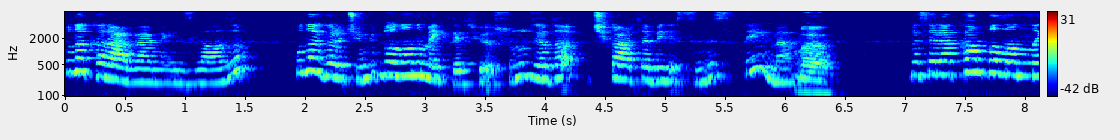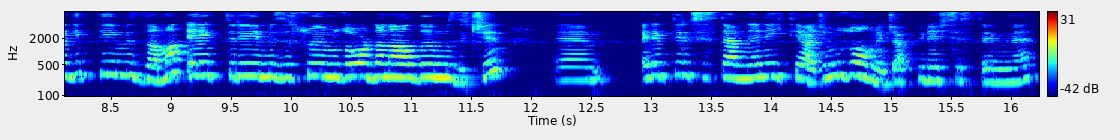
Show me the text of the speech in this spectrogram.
Buna karar vermeniz lazım. Buna göre çünkü donanım ekletiyorsunuz ya da çıkartabilirsiniz değil mi? Evet. Mesela kamp alanına gittiğimiz zaman elektriğimizi, suyumuzu oradan aldığımız için e, elektrik sistemlerine ihtiyacımız olmayacak. Güneş sistemine,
